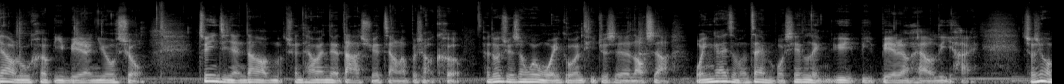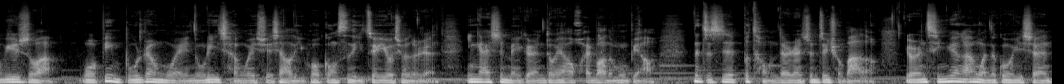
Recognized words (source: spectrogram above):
要如何比别人优秀？最近几年到全台湾的大学讲了不少课，很多学生问我一个问题，就是老师啊，我应该怎么在某些领域比别人还要厉害？首先我必须说啊。我并不认为努力成为学校里或公司里最优秀的人，应该是每个人都要怀抱的目标。那只是不同的人生追求罢了。有人情愿安稳的过一生，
